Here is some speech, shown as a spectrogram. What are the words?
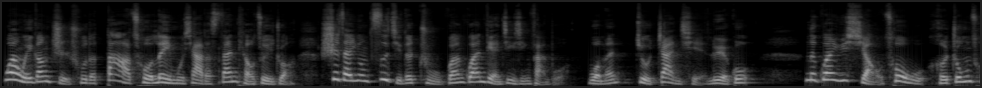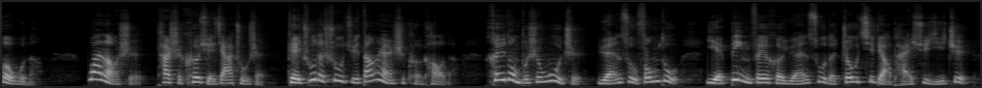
万维刚指出的大错类目下的三条罪状，是在用自己的主观观点进行反驳。我们就暂且略过。那关于小错误和中错误呢？万老师他是科学家出身，给出的数据当然是可靠的。黑洞不是物质，元素丰度也并非和元素的周期表排序一致，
